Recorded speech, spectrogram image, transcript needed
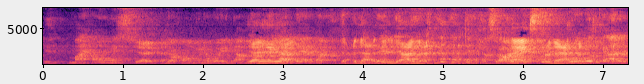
It- My home is Yeah, yeah. your home in a way. Not, Yeah, not yeah, yeah. that, but That- that- yeah, sorry. Thanks for that. We'll, we'll cut it.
